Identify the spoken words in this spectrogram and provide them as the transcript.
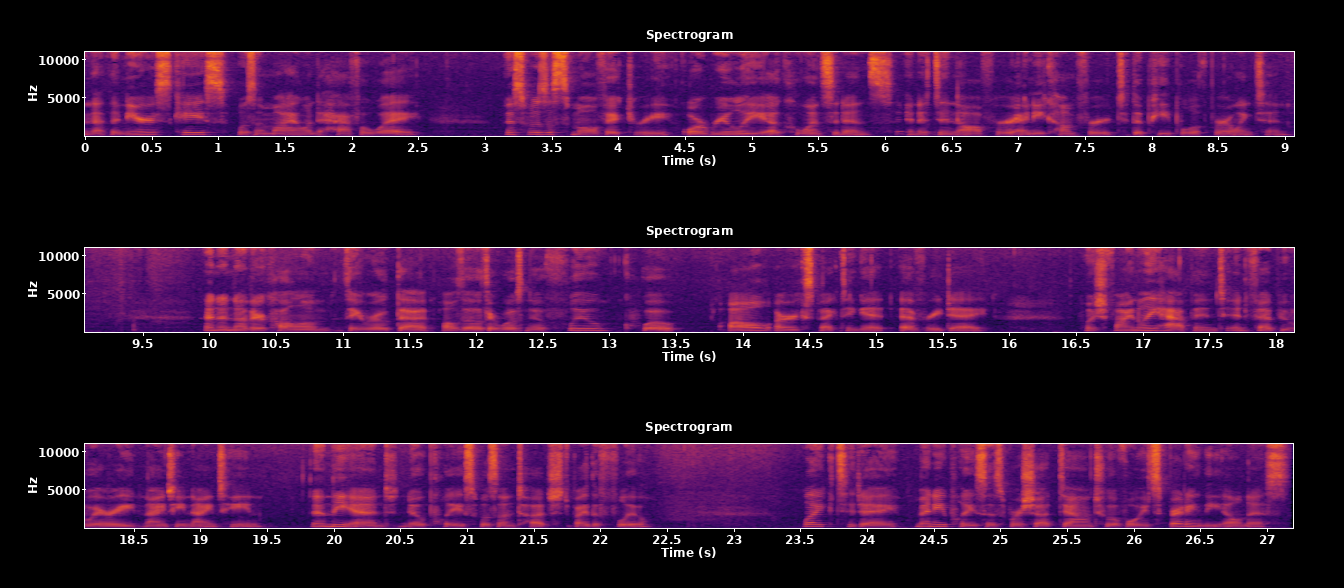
and that the nearest case was a mile and a half away. This was a small victory, or really a coincidence, and it didn't offer any comfort to the people of Burlington. In another column, they wrote that although there was no flu, quote, all are expecting it every day, which finally happened in February 1919. In the end, no place was untouched by the flu. Like today, many places were shut down to avoid spreading the illness.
